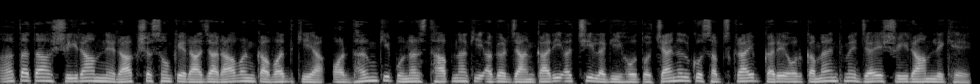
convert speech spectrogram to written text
अंततः श्रीराम ने राक्षसों के राजा रावण का वध किया और धर्म की पुनर्स्थापना की। अगर जानकारी अच्छी लगी हो तो चैनल को सब्सक्राइब करें और कमेंट में जय श्री राम लिखे।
